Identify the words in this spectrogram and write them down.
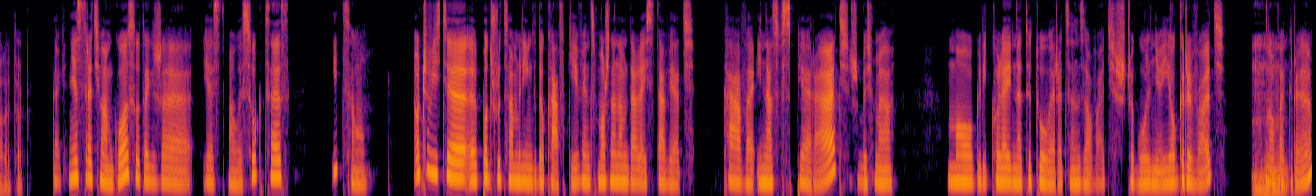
ale tak. Tak, nie straciłam głosu, także jest mały sukces. I co? Oczywiście e, podrzucam link do kawki, więc można nam dalej stawiać kawę i nas wspierać, żebyśmy mogli kolejne tytuły recenzować, szczególnie i ogrywać nowe Mhm. gry.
